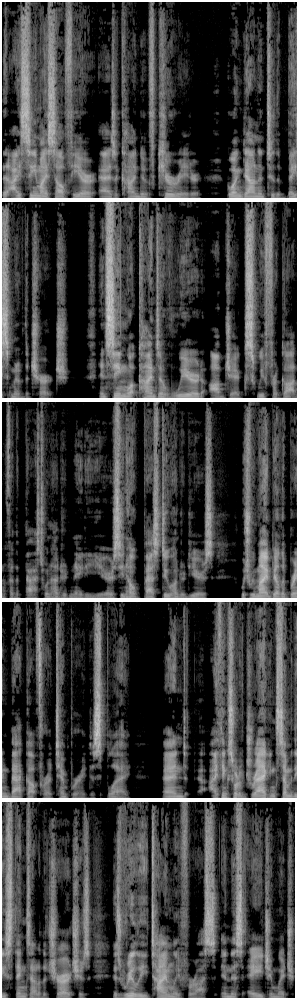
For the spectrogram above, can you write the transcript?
that I see myself here as a kind of curator going down into the basement of the church and seeing what kinds of weird objects we've forgotten for the past 180 years, you know, past 200 years, which we might be able to bring back up for a temporary display. And I think sort of dragging some of these things out of the church is is really timely for us in this age in which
